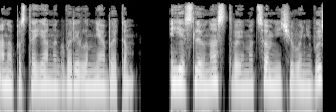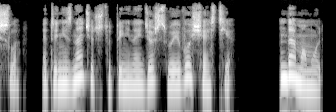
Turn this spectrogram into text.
Она постоянно говорила мне об этом. Если у нас с твоим отцом ничего не вышло, это не значит, что ты не найдешь своего счастья. Да, мамуль.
